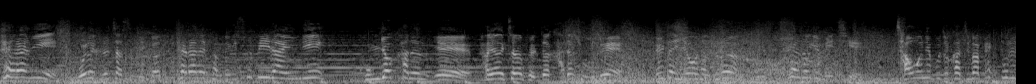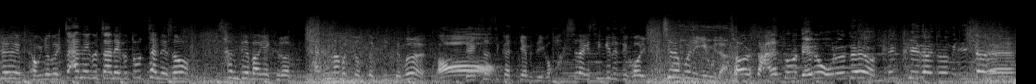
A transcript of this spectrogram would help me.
테란이 원래 그렇지 않습니까? 테란의 병력이 수비 라인이 공격하는 예 방향처럼 될 때가 가장 좋은데 일단 이영호 선수는 최적의 위치 자원이 부족하지만 팩토리를 병력을 짜내고 짜내고 또 짜내서 상대방의 그런 자신감밖에 없던 빈틈을 아. 넥서스까지 깨면서 이거 확실하게 승기를 거의 붙이는 분위기입니다. 자, 그래서 아래쪽으로 내려오는데요. 탱크에 달들은 일단 네.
